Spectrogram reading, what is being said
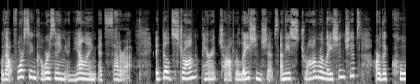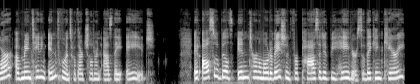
without forcing, coercing, and yelling, etc. It builds strong parent-child relationships, and these strong relationships are the core of maintaining influence with our children as they age. It also builds internal motivation for positive behavior so they can carry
